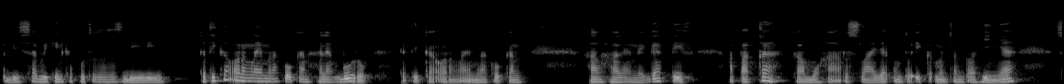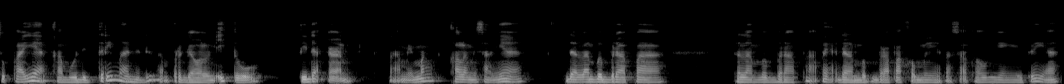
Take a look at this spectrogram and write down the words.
bisa bikin keputusan sendiri. Ketika orang lain melakukan hal yang buruk, ketika orang lain melakukan hal-hal yang negatif, apakah kamu harus layak untuk ikut mencontohinya supaya kamu diterima di dalam pergaulan itu? Tidak kan? Nah, memang kalau misalnya dalam beberapa dalam beberapa apa ya dalam beberapa komunitas atau geng gitu ya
